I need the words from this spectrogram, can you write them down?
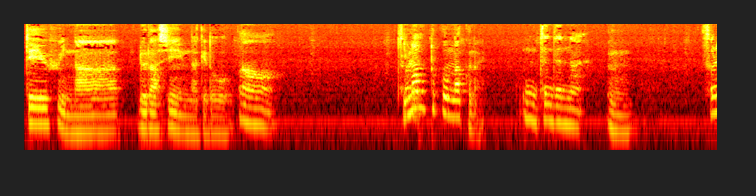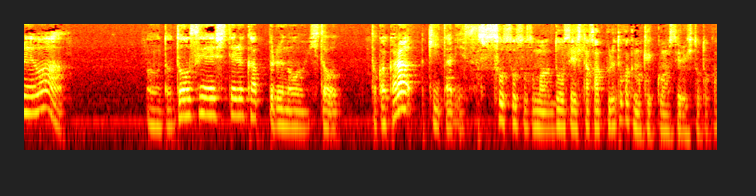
ていうふうになるらしいんだけどああ。それ今んとこなくない？うん全然ない。うん。それは、うん、と同棲してるカップルの人とかから聞いたりする。そうそうそうそう、まあ、同棲したカップルとか、まあ、結婚してる人とか。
